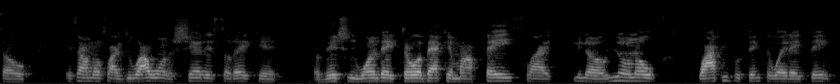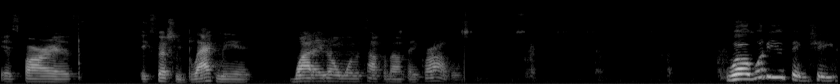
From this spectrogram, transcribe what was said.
So it's almost like, do I want to shed it so they can eventually one day throw it back in my face? Like, you know, you don't know why people think the way they think as far as especially black men, why they don't want to talk about their problems. Well, what do you think, Chief?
